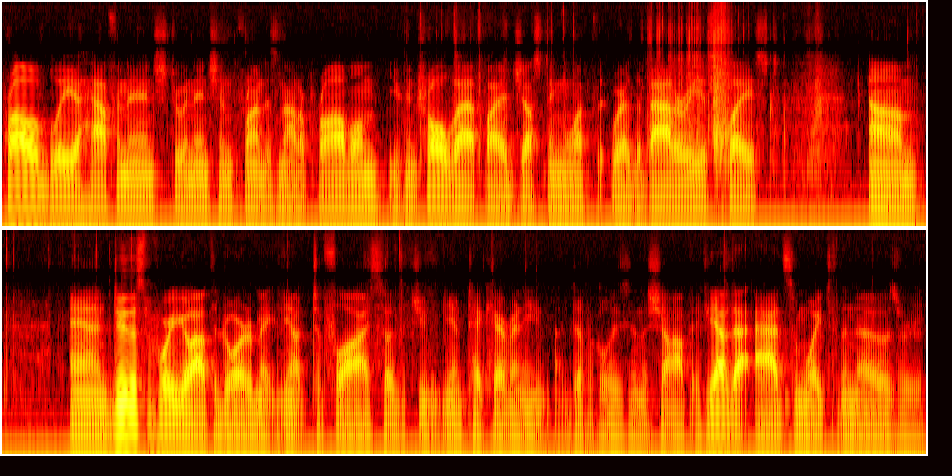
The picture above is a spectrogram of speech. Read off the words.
probably a half an inch to an inch in front is not a problem. You control that by adjusting what the, where the battery is placed. Um, and do this before you go out the door to make you know to fly so that you you know take care of any difficulties in the shop. If you have to add some weight to the nose or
